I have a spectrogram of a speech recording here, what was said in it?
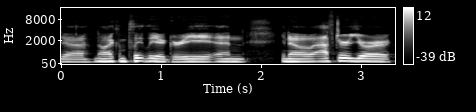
yeah no i completely agree and you know after your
